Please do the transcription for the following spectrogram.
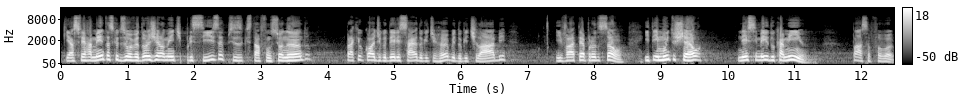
Que as ferramentas que o desenvolvedor geralmente precisa, precisa que está funcionando, para que o código dele saia do GitHub, do GitLab e vá até a produção. E tem muito shell nesse meio do caminho. Passa, por favor.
